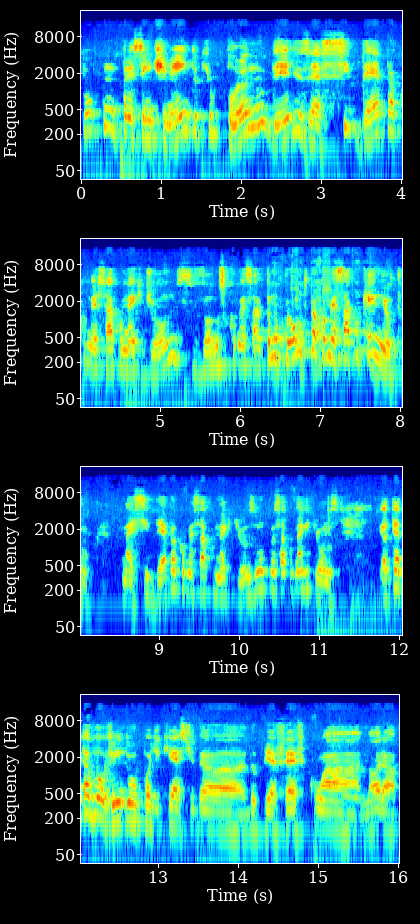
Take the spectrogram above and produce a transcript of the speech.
tô com um pressentimento que o plano deles é, se der para começar com o Mac Jones, vamos começar. Estamos prontos para começar com o Ken Newton. Mas se der para começar com o Mac Jones, vamos começar com o Mac Jones. Eu até estava ouvindo o podcast da, do PFF com a Nora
